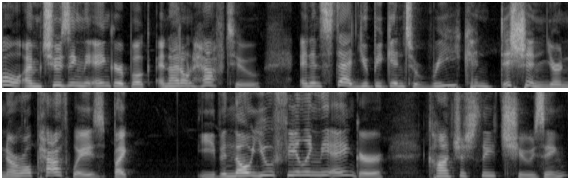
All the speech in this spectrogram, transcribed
oh, I'm choosing the anger book and I don't have to. And instead, you begin to recondition your neural pathways by, even though you're feeling the anger, consciously choosing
